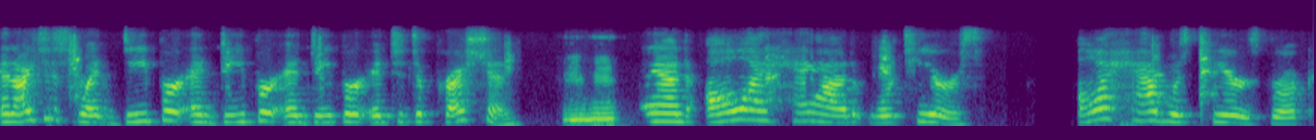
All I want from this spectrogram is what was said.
And I just went deeper and deeper and deeper into depression. hmm And all I had were tears. All I had was tears, Brooke.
